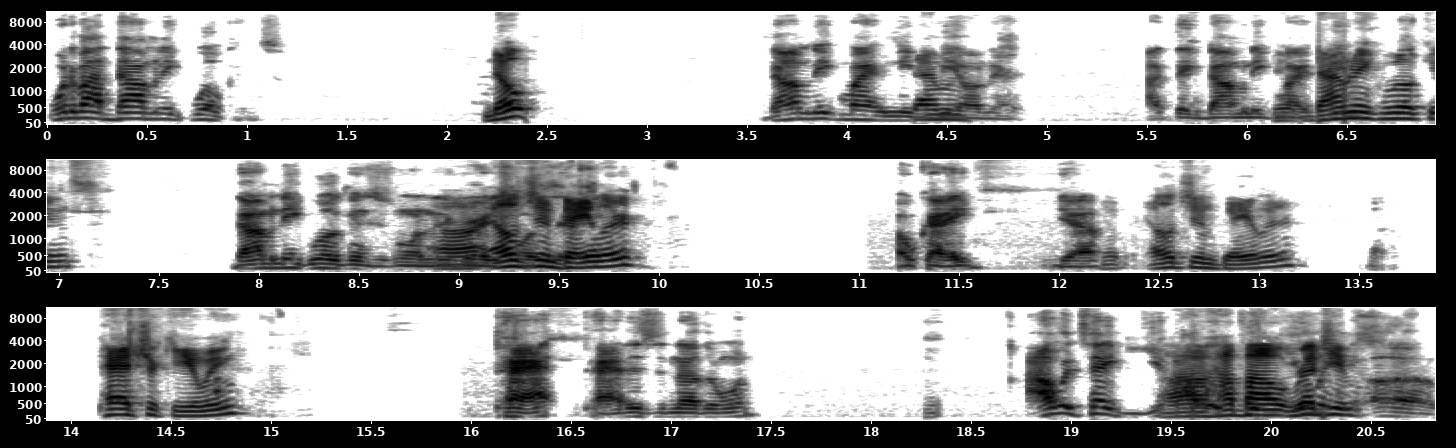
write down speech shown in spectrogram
What about Dominique Wilkins? Nope. Dominique might need to be on there. I think Dominique might. Dominique Be. Wilkins, Dominique Wilkins is one of the uh, greatest. Elgin. Baylor, Okay. Yeah. Yep, Elgin Baylor, Patrick Ewing. Pat. Pat is another one. I would take. I Uh, would how about Ewing, Reggie- Uh,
